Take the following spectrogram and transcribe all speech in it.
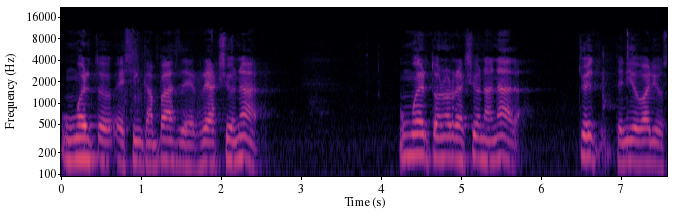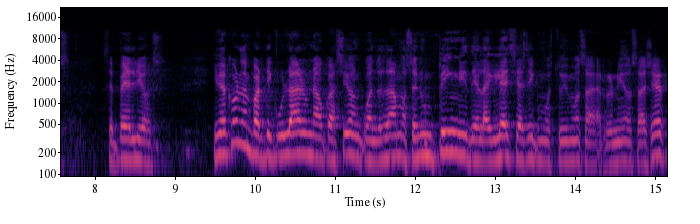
Un muerto es incapaz de reaccionar. Un muerto no reacciona a nada. Yo he tenido varios sepelios y me acuerdo en particular una ocasión cuando estábamos en un picnic de la iglesia, así como estuvimos reunidos ayer.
